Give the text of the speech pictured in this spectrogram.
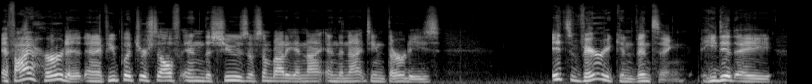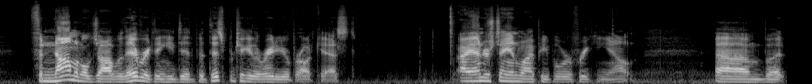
If I heard it, and if you put yourself in the shoes of somebody in, in the 1930s, it's very convincing. He did a phenomenal job with everything he did, but this particular radio broadcast, I understand why people were freaking out. Um, but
